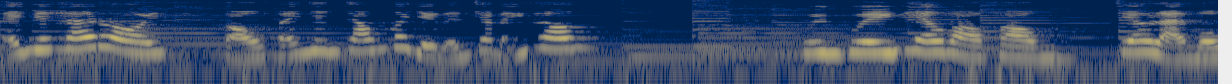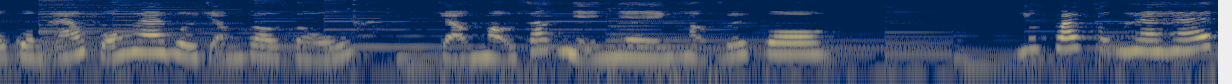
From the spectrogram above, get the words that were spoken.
đã như thế rồi, cậu phải nhanh chóng có dự định cho bản thân. Quyên Quyên theo vào phòng, treo lại bộ quần áo Cổ hoa vừa chọn vào tủ, chọn màu sắc nhẹ nhàng hợp với cô. Dứt khoát không hê hết,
